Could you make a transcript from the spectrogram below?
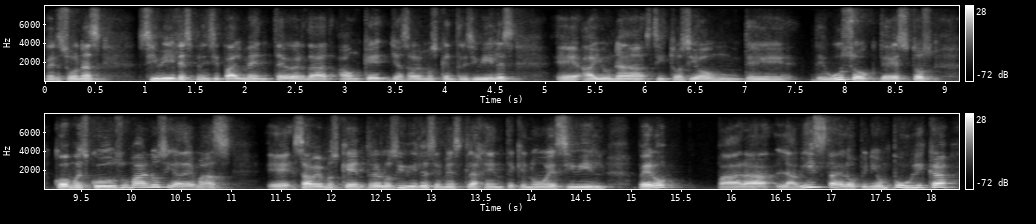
personas civiles principalmente, ¿verdad? Aunque ya sabemos que entre civiles eh, hay una situación de, uso de estos como escudos humanos y además eh, sabemos que entre los civiles se mezcla gente que no es civil, pero para la vista de la opinión pública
